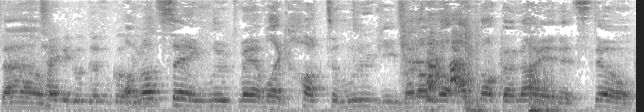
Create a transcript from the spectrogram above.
damn. technical difficulty. I'm not saying Luke may have like hucked a loogie, but I'm not. I'm not denying it. Still,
